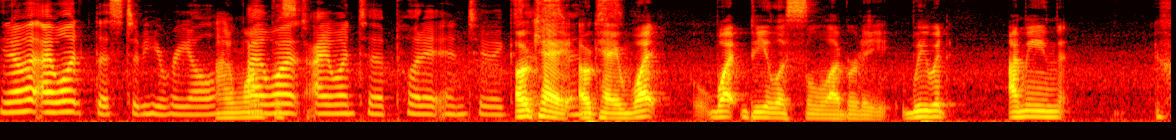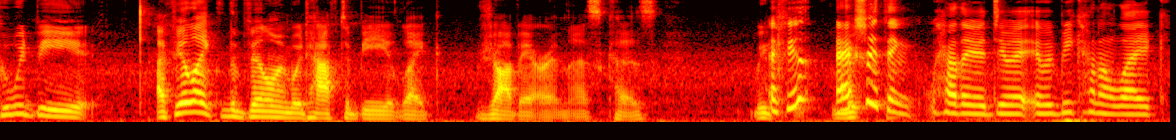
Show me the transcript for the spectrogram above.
You know what? I want this to be real. I want I want. to- I want to put it into existence. Okay, okay. What what B-list celebrity we would? I mean, who would be? I feel like the villain would have to be like Javert in this because we. I feel. I we- actually think how they would do it. It would be kind of like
